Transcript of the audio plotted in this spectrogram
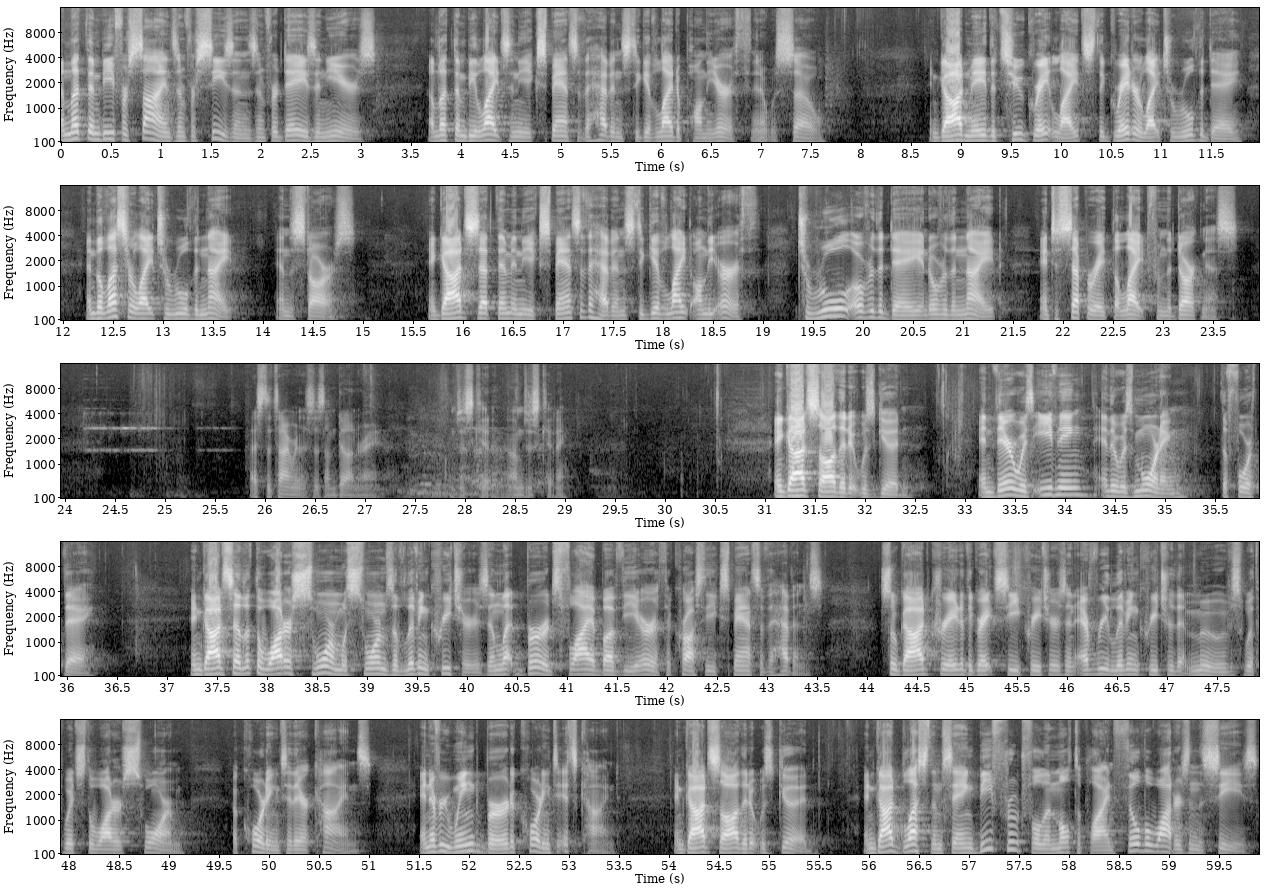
and let them be for signs and for seasons and for days and years, and let them be lights in the expanse of the heavens to give light upon the earth. And it was so. And God made the two great lights, the greater light to rule the day, and the lesser light to rule the night, and the stars. And God set them in the expanse of the heavens to give light on the earth, to rule over the day and over the night, and to separate the light from the darkness. That's the timer that says I'm done, right? I'm just kidding. I'm just kidding. And God saw that it was good. And there was evening and there was morning the fourth day. And God said, Let the waters swarm with swarms of living creatures, and let birds fly above the earth across the expanse of the heavens. So God created the great sea creatures and every living creature that moves, with which the waters swarm, according to their kinds, and every winged bird according to its kind. And God saw that it was good. And God blessed them, saying, Be fruitful and multiply, and fill the waters in the seas,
